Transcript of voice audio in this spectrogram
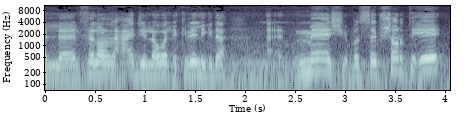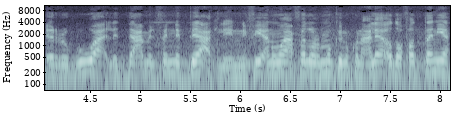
ال- ال filler العادي اللي هو الأكريليك ده. آه، ماشي بس بشرط إيه؟ الرجوع للدعم الفني بتاعك لأن في أنواع filler ممكن يكون عليها إضافات تانية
